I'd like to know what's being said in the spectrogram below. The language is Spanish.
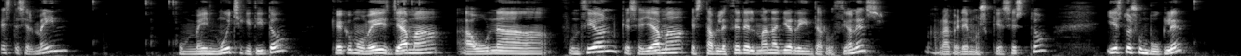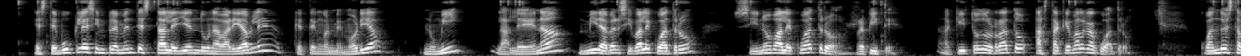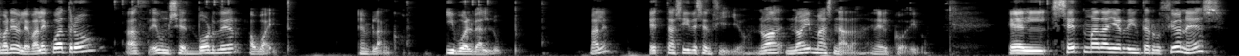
Este es el main, un main muy chiquitito, que como veis llama a una función que se llama establecer el manager de interrupciones. Ahora veremos qué es esto. Y esto es un bucle. Este bucle simplemente está leyendo una variable que tengo en memoria, numi, la lee en A, mira a ver si vale 4, si no vale 4, repite. Aquí todo el rato hasta que valga 4. Cuando esta variable vale 4, hace un set border a white, en blanco, y vuelve al loop. ¿Vale? Está así de sencillo, no, no hay más nada en el código. El set manager de interrupciones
